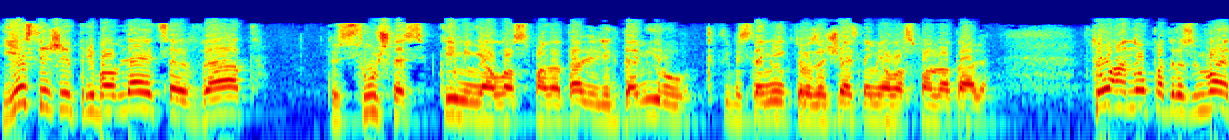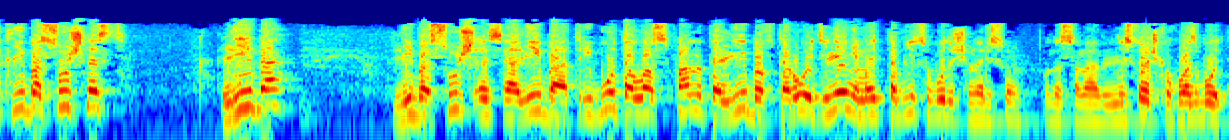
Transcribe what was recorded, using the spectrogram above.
Если же прибавляется ват, то есть сущность к имени Аллаха Субхану или к дамиру, к местоимению, которое означает на имя Аллаха Субхану то оно подразумевает либо сущность, либо либо сущность, а либо атрибут Аллаха Субхану либо второе деление, мы эту таблицу в будущем нарисуем, у нас она на листочках у вас будет.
